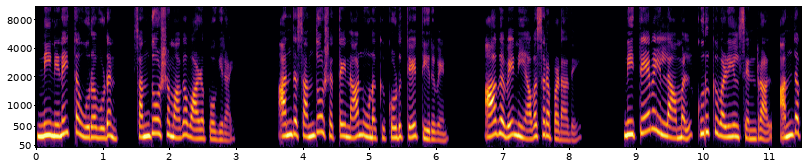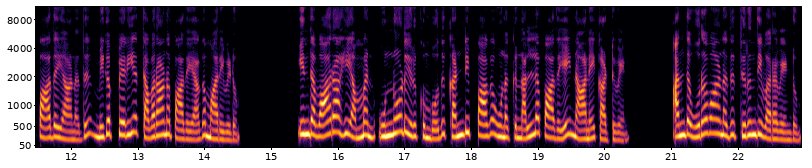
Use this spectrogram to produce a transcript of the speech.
நீ நினைத்த உறவுடன் சந்தோஷமாக வாழப்போகிறாய் அந்த சந்தோஷத்தை நான் உனக்கு கொடுத்தே தீருவேன். ஆகவே நீ அவசரப்படாதே. நீ தேவையில்லாமல் குறுக்கு வழியில் சென்றால் அந்த பாதையானது மிகப்பெரிய தவறான பாதையாக மாறிவிடும். இந்த வாராகி அம்மன் உன்னோடு இருக்கும்போது கண்டிப்பாக உனக்கு நல்ல பாதையை நானே காட்டுவேன். அந்த உறவானது திருந்தி வர வேண்டும்.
